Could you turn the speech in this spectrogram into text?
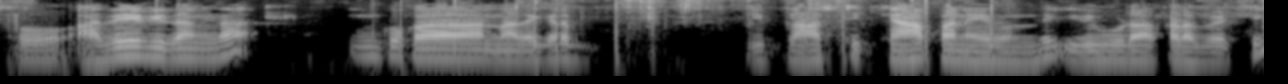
సో అదే విధంగా ఇంకొక నా దగ్గర ఈ ప్లాస్టిక్ క్యాప్ అనేది ఉంది. ఇది కూడా అక్కడ పెట్టి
